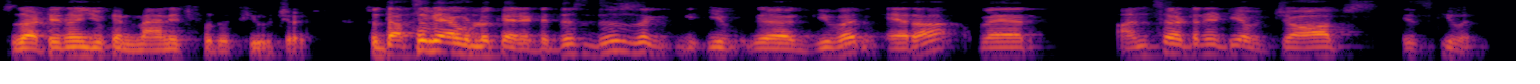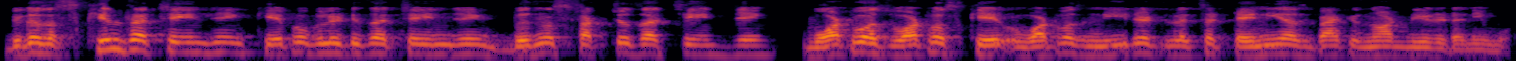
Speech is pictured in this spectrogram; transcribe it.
so that you know you can manage for the future. So that's the way I would look at it. This this is a, a given era where uncertainty of jobs is given. Because the skills are changing capabilities are changing business structures are changing. What was what was what was needed let's say 10 years back is not needed anymore.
